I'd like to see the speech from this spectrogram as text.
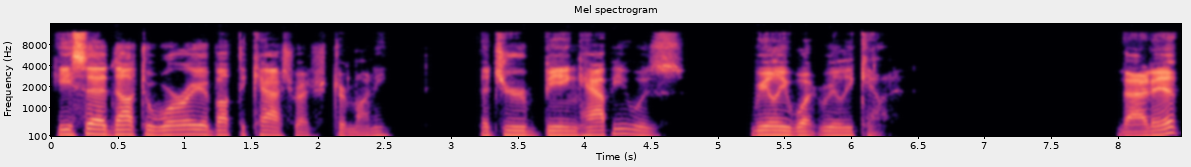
He said not to worry about the cash register money, that your being happy was really what really counted. That it?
